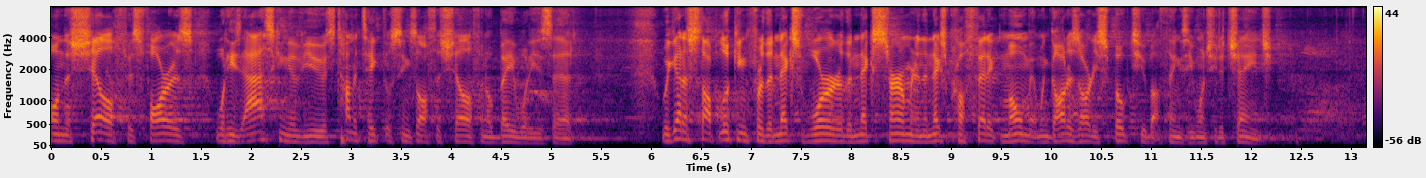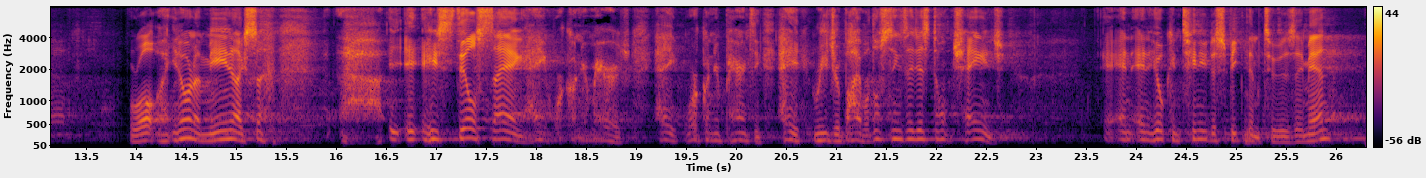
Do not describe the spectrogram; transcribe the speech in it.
on the shelf as far as what He's asking of you, it's time to take those things off the shelf and obey what He said. We got to stop looking for the next word or the next sermon and the next prophetic moment when God has already spoke to you about things He wants you to change. We're all, you know what I mean? Like, so, he's still saying, hey, work on your marriage. Hey, work on your parenting. Hey, read your Bible. Those things, they just don't change. And, and he'll continue to speak them to us. Amen?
